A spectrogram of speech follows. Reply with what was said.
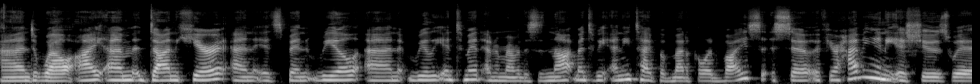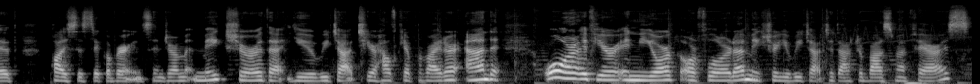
And well, I am done here, and it's been real and really intimate. And remember, this is not meant to be any type of medical advice. So if you're having any issues with polycystic ovarian syndrome, make sure that you reach out to your healthcare provider. And or if you're in New York or Florida, make sure you reach out to Dr. Basma Faris.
